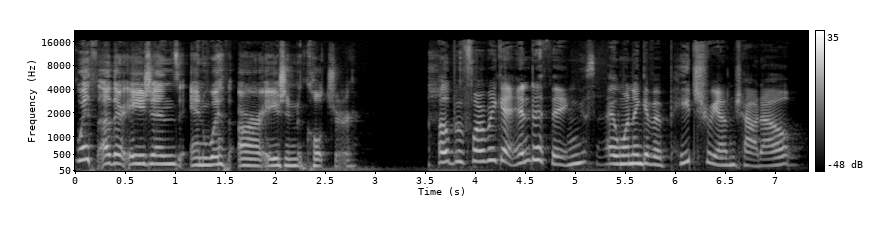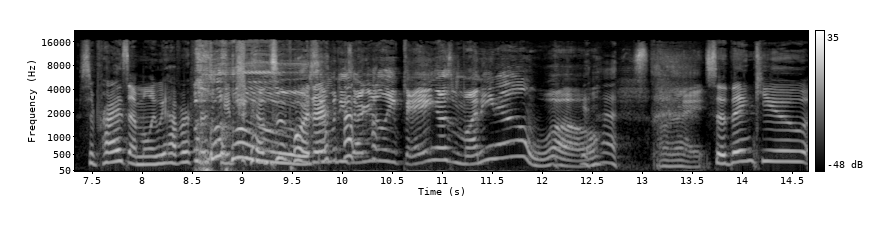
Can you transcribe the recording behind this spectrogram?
with other Asians and with our Asian culture. Oh, before we get into things, I want to give a Patreon shout out. Surprise, Emily, we have our first Patreon Ooh, supporter. Somebody's actually paying us money now? Whoa. All right. So thank you,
